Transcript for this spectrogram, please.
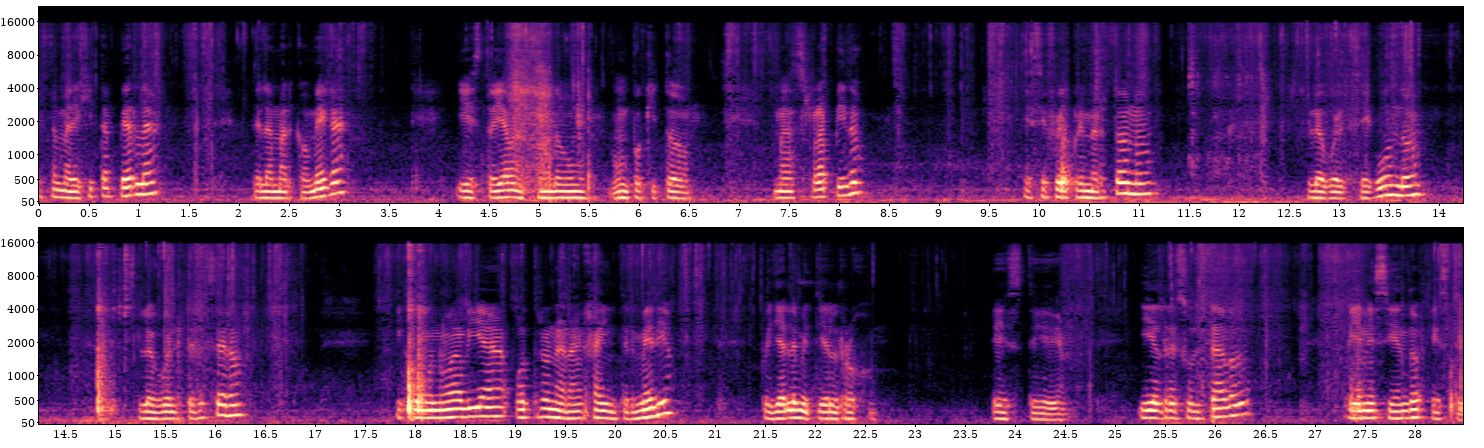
esta marejita perla de la marca Omega. Y estoy avanzando un, poquito más rápido. Ese fue el primer tono luego el segundo luego el tercero. Y como no había otro naranja intermedio pues ya le metí el rojo. Este y el resultado viene siendo este.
